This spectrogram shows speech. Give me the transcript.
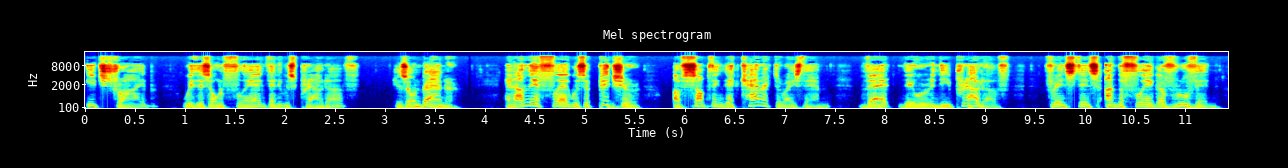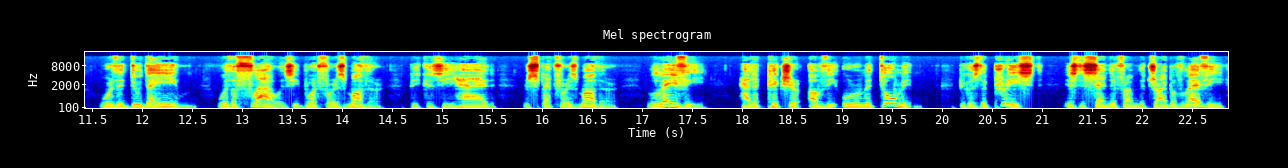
Each tribe with his own flag that he was proud of, his own banner. And on their flag was a picture of something that characterized them that they were indeed proud of. For instance, on the flag of Reuven were the dudaim, were the flowers he brought for his mother because he had respect for his mother. Levi had a picture of the Urim and Tumim because the priest is descended from the tribe of Levi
